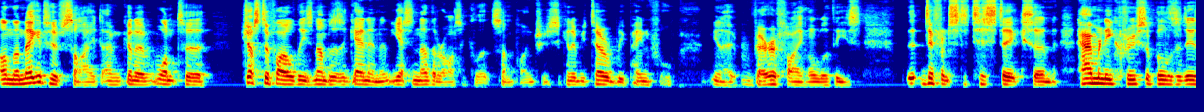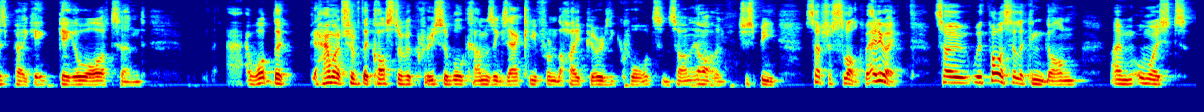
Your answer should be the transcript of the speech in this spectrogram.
on the negative side, I'm going to want to justify all these numbers again in yet another article at some point, which is going to be terribly painful. You know, verifying all of these uh, different statistics and how many crucibles it is per gigawatt and what the how much of the cost of a crucible comes exactly from the high purity quartz and so on. Oh, it'd just be such a slog. But anyway, so with polysilicon gone, I'm almost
